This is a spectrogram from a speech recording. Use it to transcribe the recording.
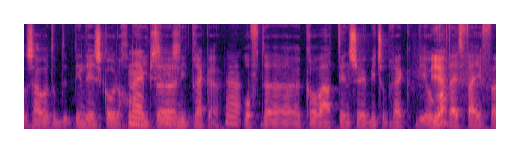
zou het op de, in deze code gewoon Nee, niet, eh, niet trekken. Ja. Of de Kroaat Tinser Bicobrek, die ook Ja. altijd vijf uh,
